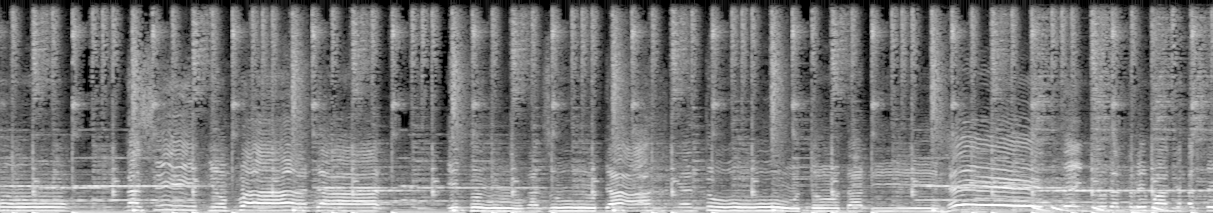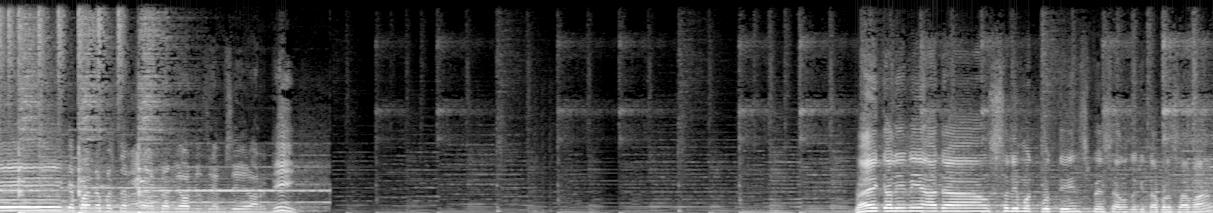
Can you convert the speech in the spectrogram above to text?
nasibnya badan itu kan sudah tutup tadi. Hey! Thank you dan terima kasih kepada Mr. Yonus MC Ardi Baik kali ini ada selimut putih spesial untuk kita bersama.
